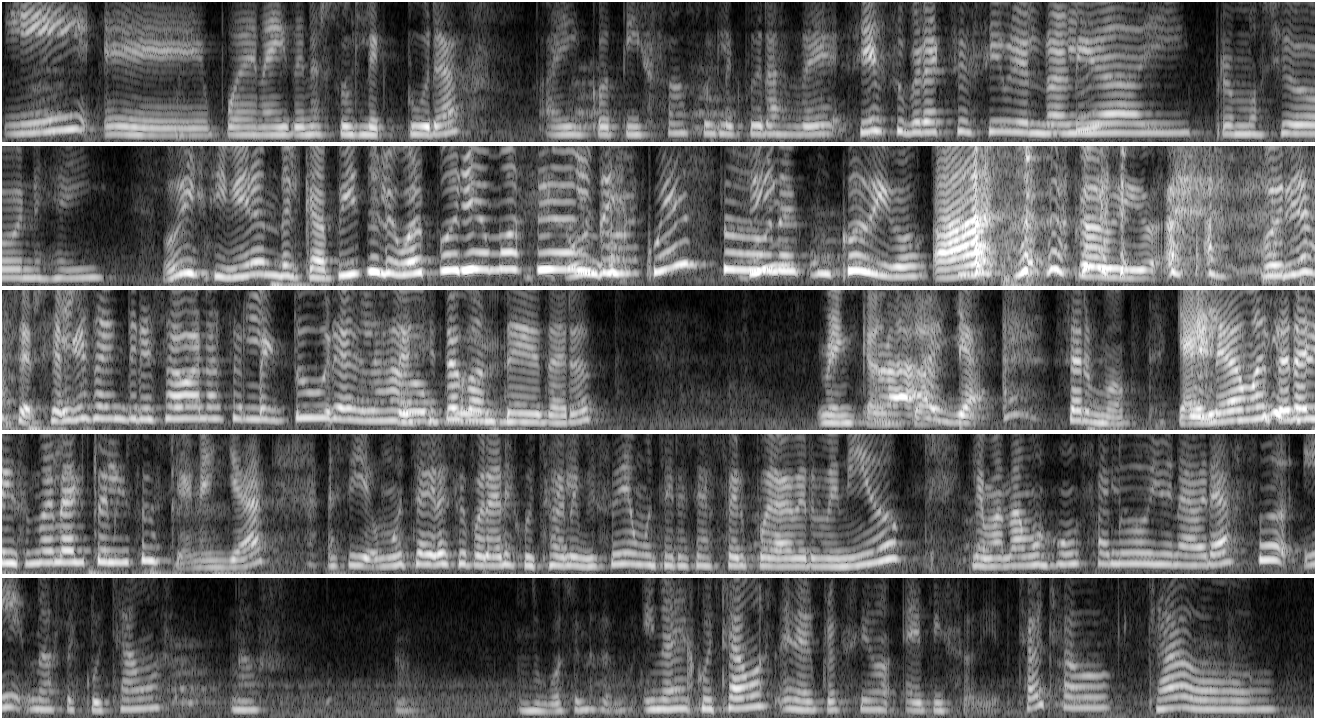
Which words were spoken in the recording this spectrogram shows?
Y eh, pueden ahí tener sus lecturas, ahí cotizan sus lecturas de... sí, es súper accesible en realidad, hay promociones ahí. Oye, si vieron del capítulo, igual podríamos hacer Un algo. descuento, Sí. una- un código. Ah, código. Podría ser, si alguien está interesado en hacer lecturas, las Tecito por- con té de tarot. Me encanta. Ah, ya, se armó. Y ahí le vamos a estar avisando las actualizaciones, ¿ya? Así que muchas gracias por haber escuchado el episodio, muchas gracias Fer por haber venido. Le mandamos un saludo y un abrazo y nos escuchamos, nos... no, no puedo decir nos vemos. Y nos escuchamos en el próximo episodio. Chao, chao. Chao.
